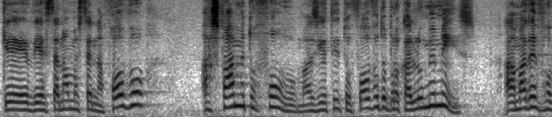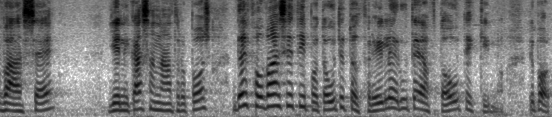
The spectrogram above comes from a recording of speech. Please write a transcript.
και διαισθανόμαστε ένα φόβο, ας φάμε το φόβο μας. Γιατί το φόβο τον προκαλούμε εμείς. Άμα δεν φοβάσαι, γενικά σαν άνθρωπος, δεν φοβάσαι τίποτα. Ούτε το θρίλερ, ούτε αυτό, ούτε εκείνο. Λοιπόν,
